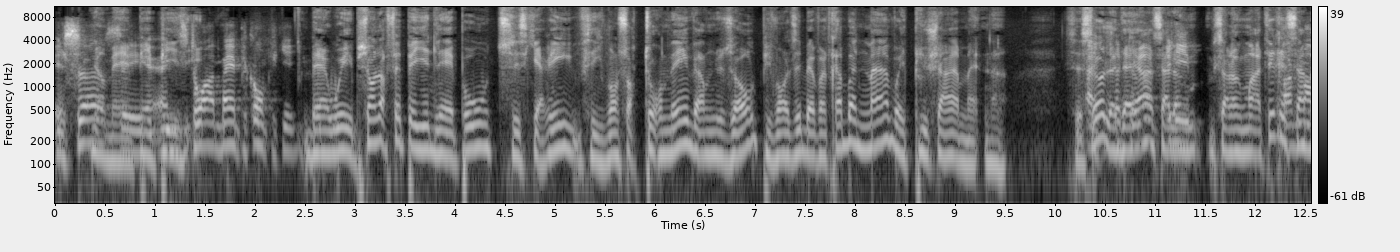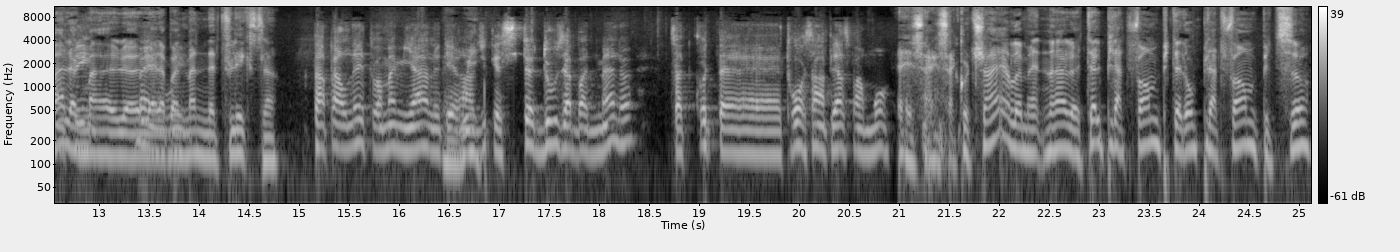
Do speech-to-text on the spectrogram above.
Et ça, c'est une histoire bien plus compliquée. Ben oui, puis si on leur fait payer de l'impôt, tu sais ce qui arrive, c'est qu'ils vont se retourner vers nous autres, puis ils vont dire, ben votre abonnement va être plus cher maintenant. C'est ça, d'ailleurs, ça, a augmenté récemment ben l'abonnement de Netflix. T'en parlais toi-même hier, t'es ben rendu que si tu as 12 abonnements, là, ça te coûte 300 euh, pièces par mois. Eh, ça, ça, coûte cher là maintenant, telle plateforme puis telle autre plateforme puis tout ça.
